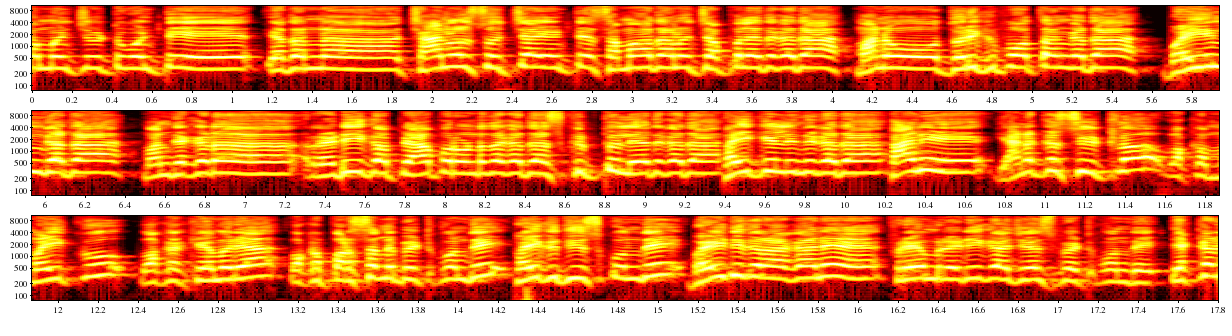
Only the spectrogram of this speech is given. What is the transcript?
సంబంధించినటువంటి ఏదన్నా ఛానల్స్ వచ్చాయంటే సమాధానం చెప్పలేదు కదా మనం దొరికిపోతాం కదా భయం కదా మన దగ్గర రెడీగా పేపర్ ఉండదు కదా స్క్రిప్ట్ లేదు కదా పైకి వెళ్ళింది కదా కానీ వెనక సీట్లో ఒక మైకు ఒక కెమెరా ఒక పర్సన్ పెట్టుకుంది పైకి తీసుకుంది బయటికి రాగానే ఫ్రేమ్ రెడీగా చేసి పెట్టుకుంది. ఇక్కడ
